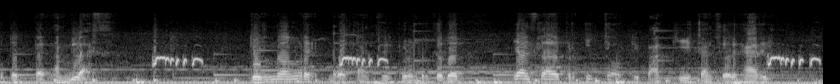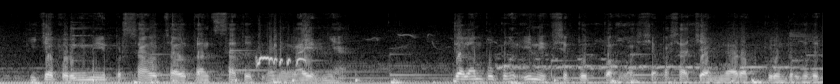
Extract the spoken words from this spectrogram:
kutut bait 16. Durunongri merupakan jenis burung perkutut yang selalu berkicau di pagi dan sore hari. Kicau burung ini bersaut-sautan satu dengan yang lainnya. Dalam pupuh ini disebut bahwa siapa saja melihara burung perkutut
